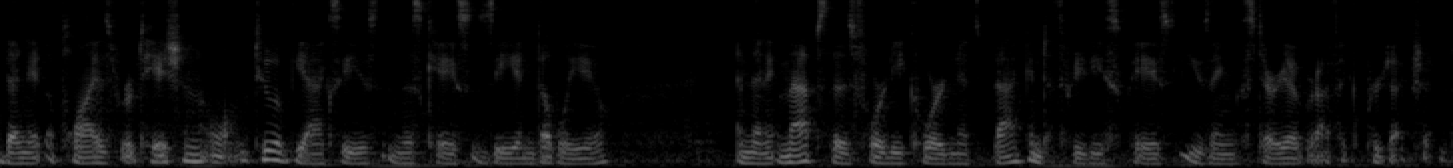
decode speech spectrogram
Then it applies rotation along two of the axes, in this case Z and W, and then it maps those 4D coordinates back into 3D space using stereographic projection.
